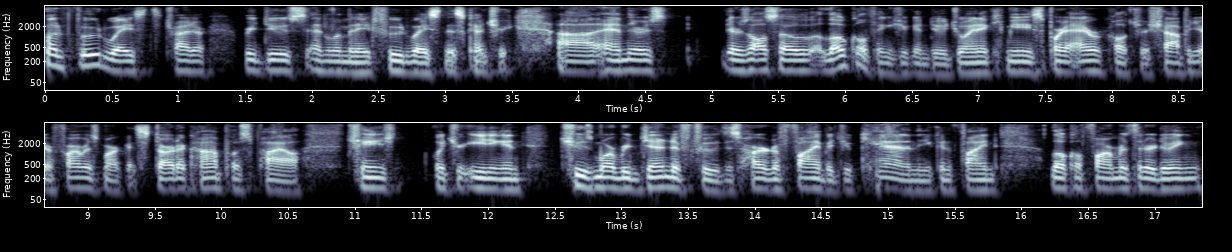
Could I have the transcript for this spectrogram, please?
on food waste to try to reduce and eliminate food waste in this country. Uh, and there's there's also local things you can do. Join a community supported agriculture, shop at your farmers market, start a compost pile, change what you're eating and choose more regenerative foods. It's harder to find, but you can. And you can find local farmers that are doing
